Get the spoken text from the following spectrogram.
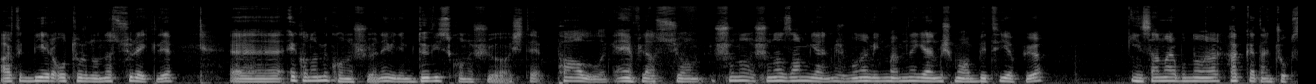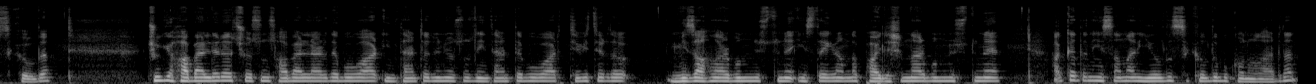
artık bir yere oturduğunda sürekli e, ekonomi konuşuyor, ne bileyim döviz konuşuyor, işte pahalılık, enflasyon, şunu şuna zam gelmiş, buna bilmem ne gelmiş muhabbeti yapıyor. İnsanlar bundan hakikaten çok sıkıldı. Çünkü haberleri açıyorsunuz, haberlerde bu var, internete dönüyorsunuz, internette bu var, Twitter'da mizahlar bunun üstüne, Instagram'da paylaşımlar bunun üstüne. Hakikaten insanlar yıldı sıkıldı bu konulardan.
